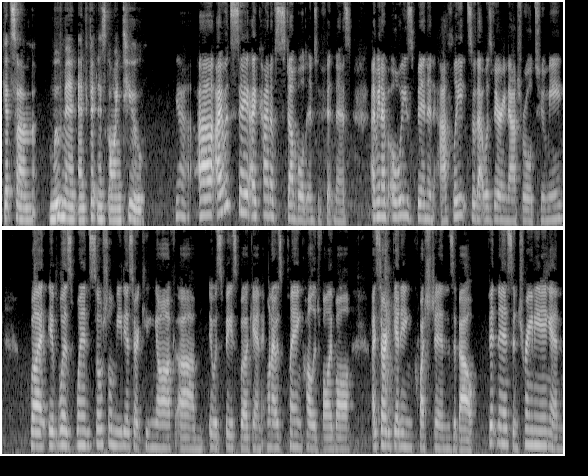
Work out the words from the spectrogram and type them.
get some movement and fitness going too. Yeah, uh, I would say I kind of stumbled into fitness. I mean, I've always been an athlete, so that was very natural to me. But it was when social media started kicking off, um, it was Facebook. And when I was playing college volleyball, I started getting questions about fitness and training. And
